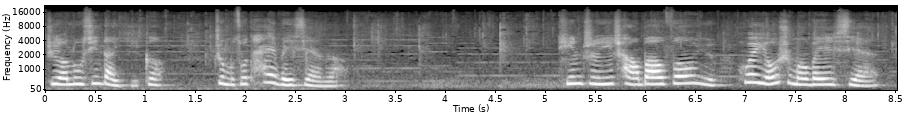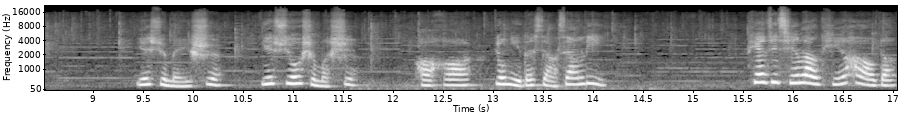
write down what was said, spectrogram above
只有陆星的一个，这么做太危险了。停止一场暴风雨会有什么危险？也许没事，也许有什么事。好好用你的想象力。天气晴朗挺好的，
